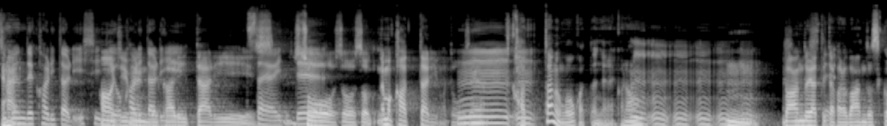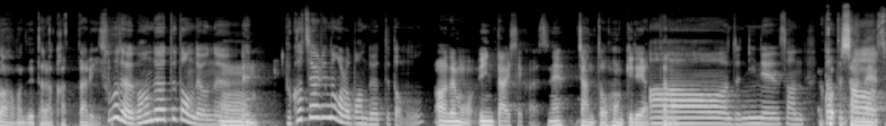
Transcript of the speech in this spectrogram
自はい分で借りたり、CD あを借りたり。で借りたり。ツタヤ行ってそうそうそう。まあ買ったりも当然。ん買ったのが多かったんじゃないかな。うんうんうんうんうん。バンドやってたからバンドスコアも出たら買ったり。そうだよ、バンドやってたんだよね。部活やりながらバンドやってたの？あ、でも引退してからですね。ちゃんと本気でやったの。あー、じゃあ2年3、こだって三年さ、ス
